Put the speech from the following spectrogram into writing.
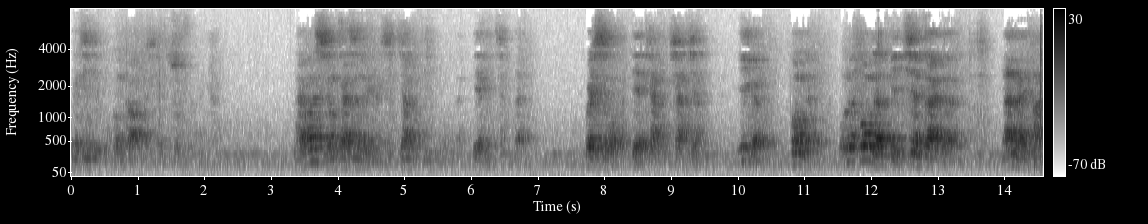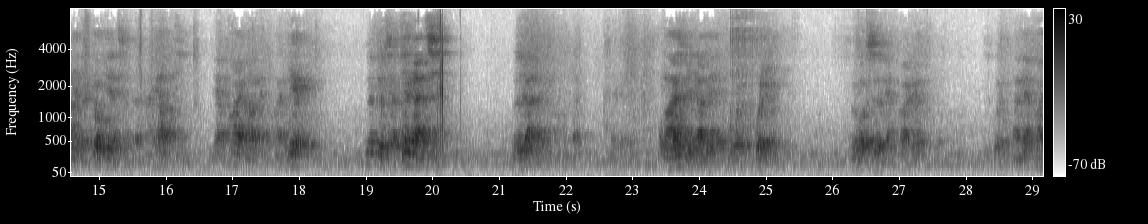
跟经济部公告的一些数字来看，台湾使用再生能源是降低我们的电力成本，会使我们电价下降。第一个风能，我们的风能比现在的燃煤发电的购电成本还要低，两块到两块六，那就是天然气，不是燃煤。我们还是比燃煤贵贵。如果是两块六，是贵，那两块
